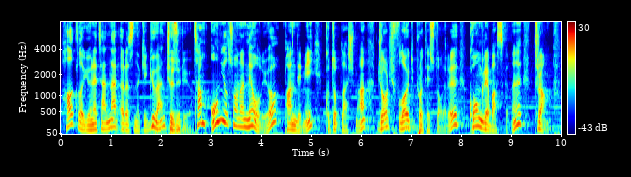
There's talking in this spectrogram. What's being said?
halkla yönetenler arasındaki güven çözülüyor. Tam 10 yıl sonra ne oluyor? Pandemi, kutuplaşma, George Floyd protestoları, kongre baskını, Trump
